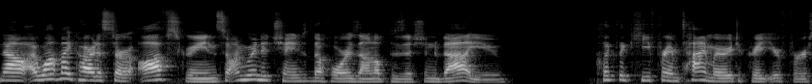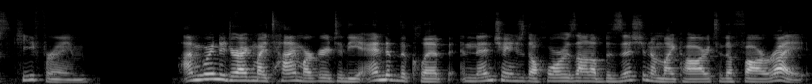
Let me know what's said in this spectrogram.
Now, I want my car to start off screen, so I'm going to change the horizontal position value. Click the keyframe timer to create your first keyframe. I'm going to drag my time marker to the end of the clip and then change the horizontal position of my car to the far right.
